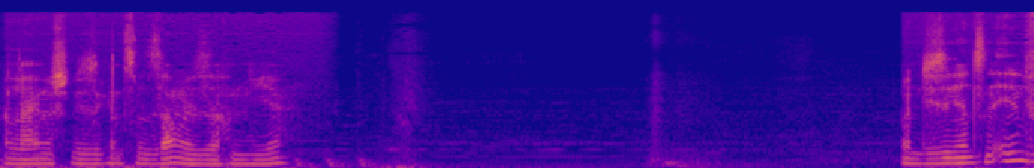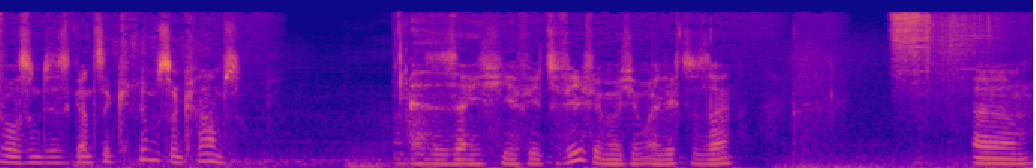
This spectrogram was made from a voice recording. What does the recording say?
Alleine schon diese ganzen Sammelsachen hier. Und diese ganzen Infos und dieses ganze Krims und Krams. Das ist eigentlich hier viel zu viel für mich, um ehrlich zu sein. Ähm,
